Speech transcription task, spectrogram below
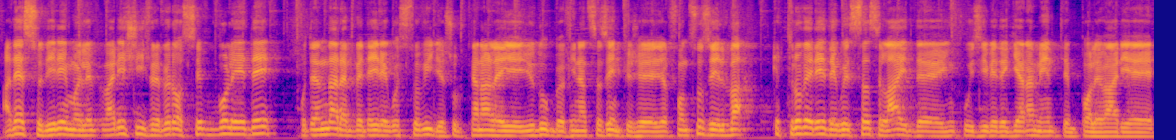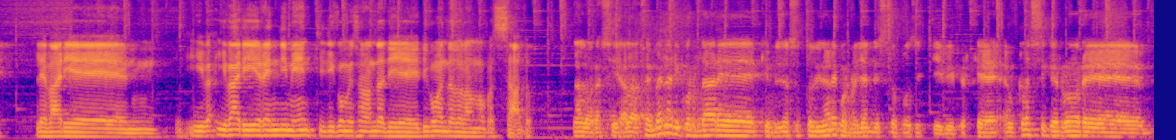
adesso diremo le varie cifre, però se volete potete andare a vedere questo video sul canale YouTube Finanza Semplice di Alfonso Selva e troverete questa slide in cui si vede chiaramente un po' le varie, le varie i, i, vari rendimenti di come sono andati, di come è andato l'anno passato. Allora sì, allora fai bene a ricordare che bisogna sottolineare quando gli anni sono positivi, perché è un classico errore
